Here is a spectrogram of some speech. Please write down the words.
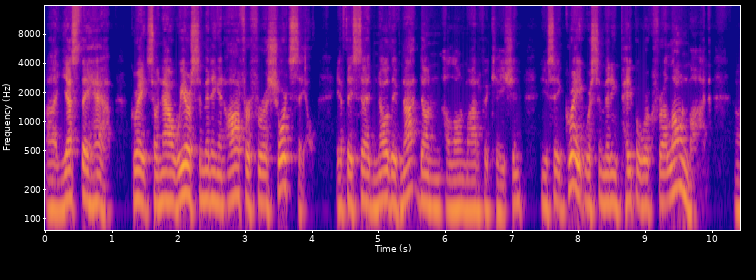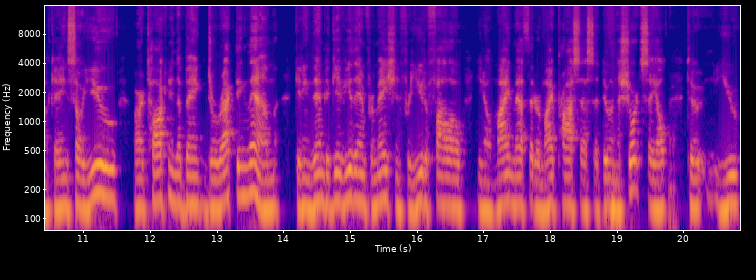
Uh, yes, they have. Great. So now we are submitting an offer for a short sale. If they said no, they've not done a loan modification, you say, great, we're submitting paperwork for a loan mod. Okay. And so you are talking to the bank, directing them getting them to give you the information for you to follow you know my method or my process of doing the short sale to you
